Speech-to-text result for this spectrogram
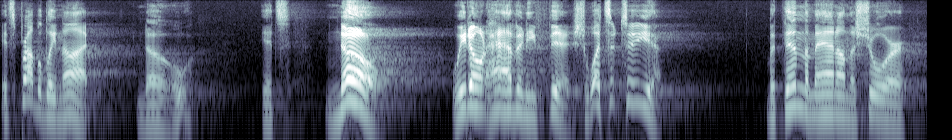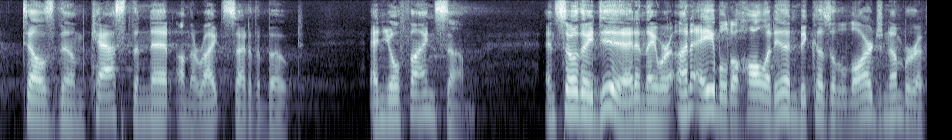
It's probably not no, it's no. We don't have any fish. What's it to you? But then the man on the shore tells them, Cast the net on the right side of the boat, and you'll find some. And so they did, and they were unable to haul it in because of the large number of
